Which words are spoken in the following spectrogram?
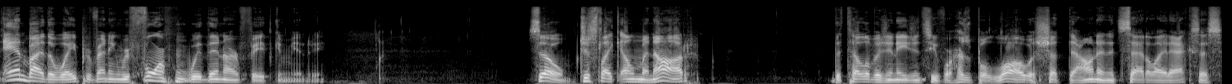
And, by the way, preventing reform within our faith community. So, just like El Manar, the television agency for Hezbollah was shut down and its satellite access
